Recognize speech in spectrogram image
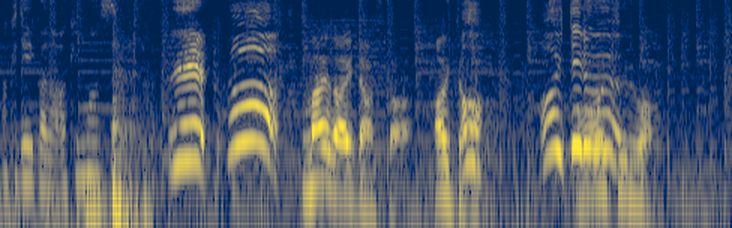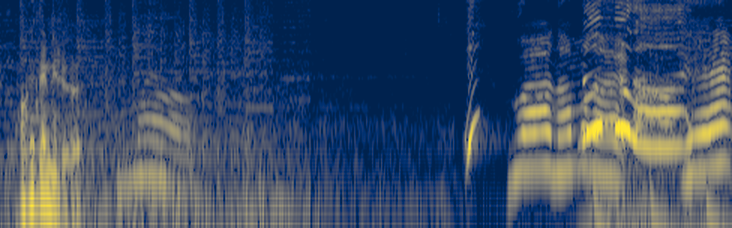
開けていいかな？開けます。え？前が開いたんすか？開いた。あ開いてる。開いてるわ。開けてみる？わーなんもない。え？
